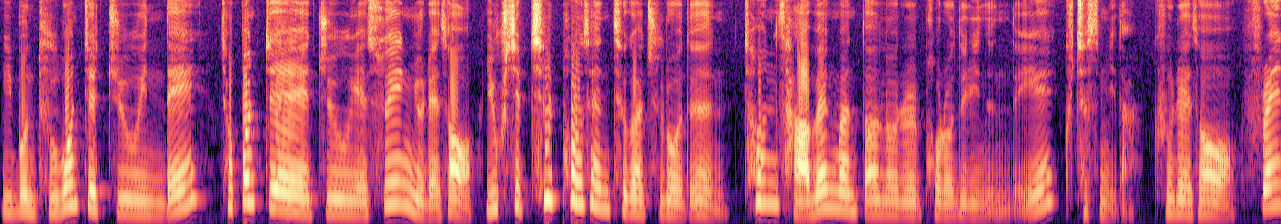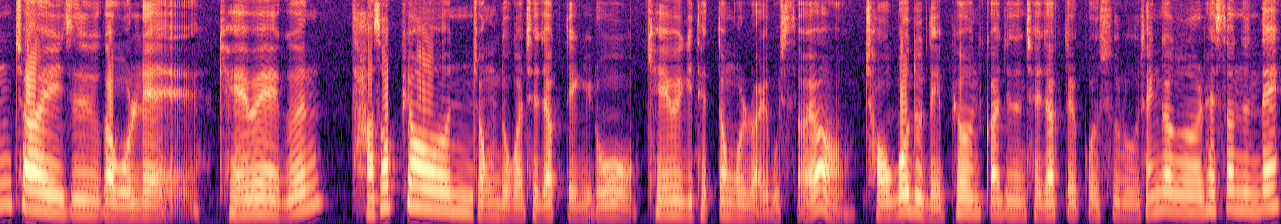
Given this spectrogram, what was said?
이번 두 번째 주인데 첫 번째 주의 수익률에서 67%가 줄어든 1,400만 달러를 벌어들이는 데에 그쳤습니다. 그래서 프랜차이즈가 원래 계획은 다섯 편 정도가 제작되기로 계획이 됐던 걸로 알고 있어요. 적어도 네 편까지는 제작될 것으로 생각을 했었는데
